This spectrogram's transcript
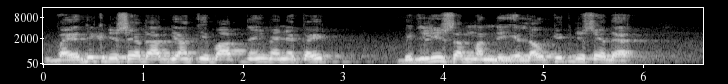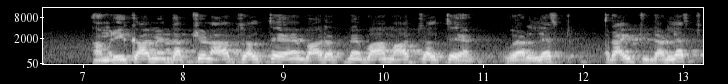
वैदिक निषेध आज्ञा की बात नहीं मैंने कही, बिजली संबंधी है लौकिक निषेध है। अमेरिका में दक्षिण हाथ चलते हैं, भारत में वाम हाथ चलते हैं। वेयर लेफ़्ट राइट इधर लेफ़्ट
